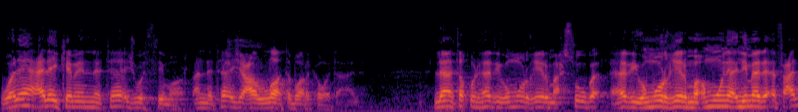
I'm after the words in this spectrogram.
ولا عليك من النتائج والثمار النتائج على الله تبارك وتعالى. لا تقل هذه أمور غير محسوبة هذه أمور غير مأمونة لماذا أفعل؟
